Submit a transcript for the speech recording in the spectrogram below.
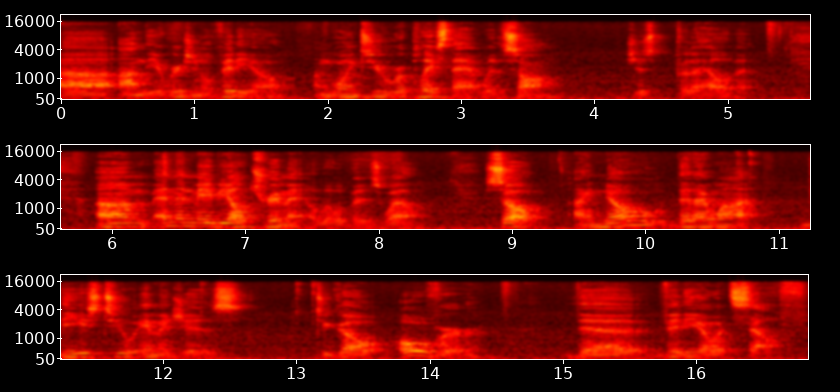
uh, on the original video, I'm going to replace that with a song, just for the hell of it. Um, and then maybe I'll trim it a little bit as well. So, I know that I want these two images to go over the video itself.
